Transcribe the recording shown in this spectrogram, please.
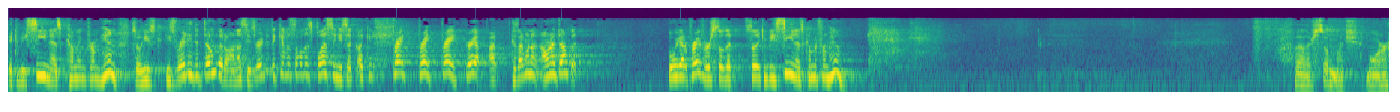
It can be seen as coming from Him. So He's, He's ready to dump it on us. He's ready to give us all this blessing. He's like, okay, pray, pray, pray, hurry up, because I want to, I want to dump it. But we got to pray first so that, so it can be seen as coming from Him. Well, there's so much more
